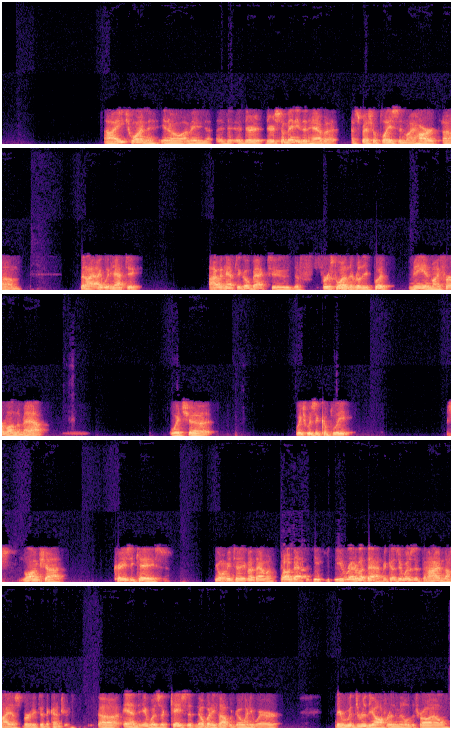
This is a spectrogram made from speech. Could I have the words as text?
uh, each one, you know, I mean, there there's so many that have a, a special place in my heart. Um, but I, I would have to, I would have to go back to the first one that really put me and my firm on the map, which uh, which was a complete long shot, crazy case you want me to tell you about that one? Well, that you, you read about that because it was at the time the highest verdict in the country, uh, and it was a case that nobody thought would go anywhere. They withdrew the offer in the middle of the trial.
